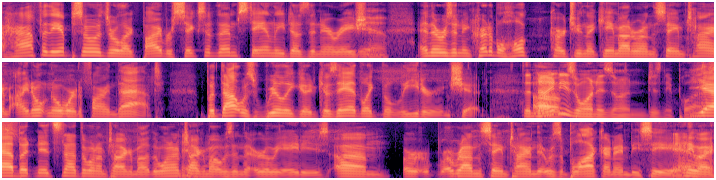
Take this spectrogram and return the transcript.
half of the episodes, or like five or six of them. Stan Lee does the narration. Yeah. And there was an Incredible Hulk cartoon that came out around the same time. I don't know where to find that, but that was really good because they had like the leader and shit. The Um, '90s one is on Disney Plus. Yeah, but it's not the one I'm talking about. The one I'm Yeah. talking about was in the early '80s, um, or around the same time. There was a block on NBC. Yeah. Anyway,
